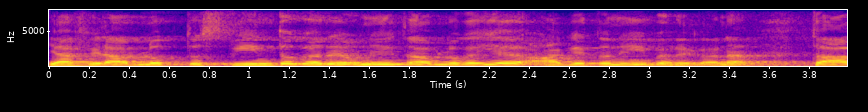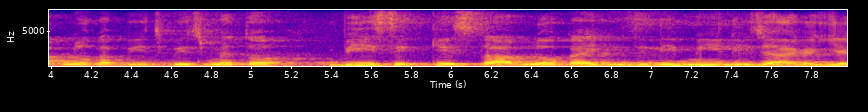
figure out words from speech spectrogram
या फिर आप लोग तो स्पिन तो कर रहे हो, नहीं तो आप लोग का ये आगे तो नहीं बढ़ेगा ना। तो आप लोग का बीच बीच में तो बीस इक्कीस तो आप लोग का इजीली मिल ही जाएगा ये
